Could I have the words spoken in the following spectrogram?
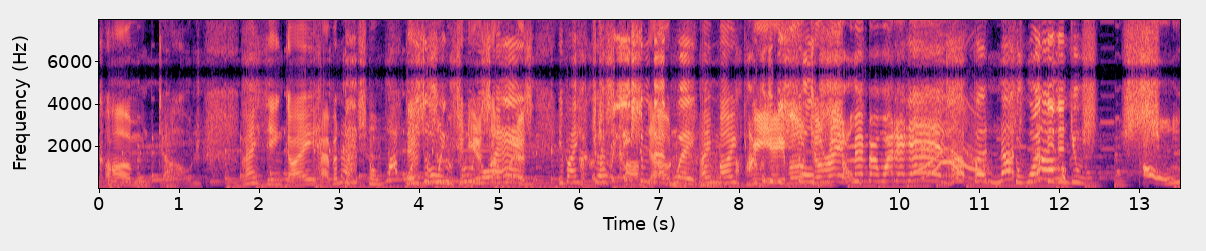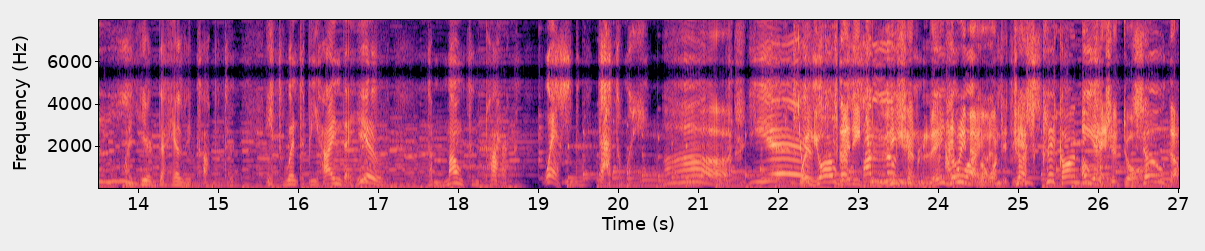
calm down. I think I have an answer. But what There's was a going solution through here your somewhere. head? If I How just release calm him that down, way? I might How be could able so- to so- remember what it is. Papa, not So why now. didn't you... Oh! I hear the helicopter. It went behind the hill. The mountain park. West, that way. Ah, yes. When you're the ready to solution. leave I Lego remember Island, what it just is. click on the Okay, exit door. So the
